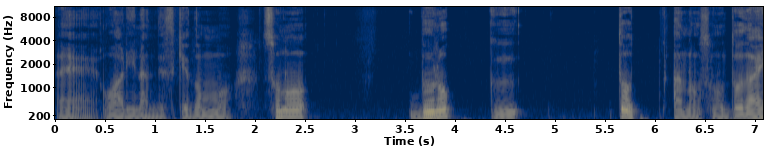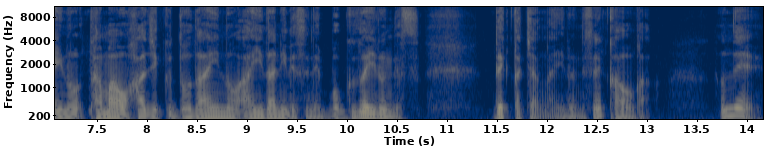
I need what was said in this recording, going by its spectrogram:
えー、終わりなんですけども、そのブロックと、あの、その土台の、弾を弾く土台の間にですね、僕がいるんです。でっかちゃんがいるんですね、顔が。んで、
